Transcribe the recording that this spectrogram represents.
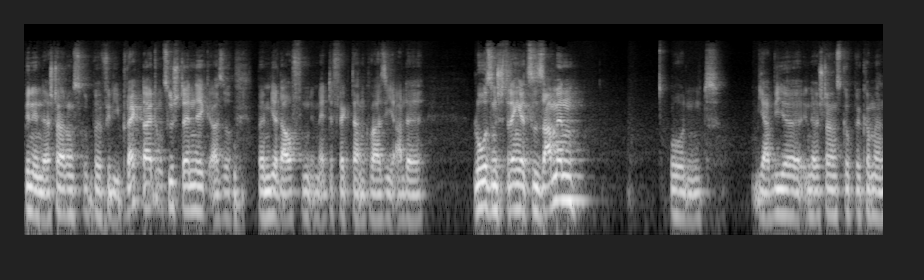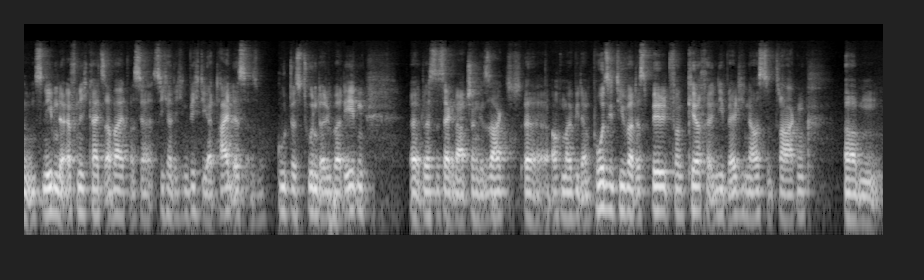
bin in der Steuerungsgruppe für die Projektleitung zuständig. Also bei mir laufen im Endeffekt dann quasi alle losen Stränge zusammen und ja, wir in der Steuerungsgruppe kümmern uns neben der Öffentlichkeitsarbeit, was ja sicherlich ein wichtiger Teil ist, also Gutes tun, darüber reden. Äh, du hast es ja gerade schon gesagt, äh, auch mal wieder ein positiver das Bild von Kirche in die Welt hinauszutragen. Ähm,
